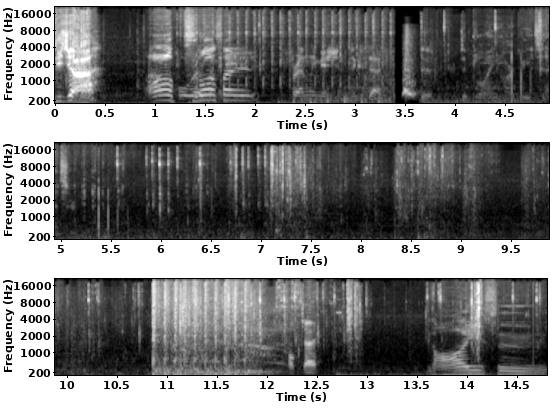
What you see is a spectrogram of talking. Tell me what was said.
뒤져 아 불화살 Friendly mission success. Deploying heartbeat sensor. 벅잘 나이스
